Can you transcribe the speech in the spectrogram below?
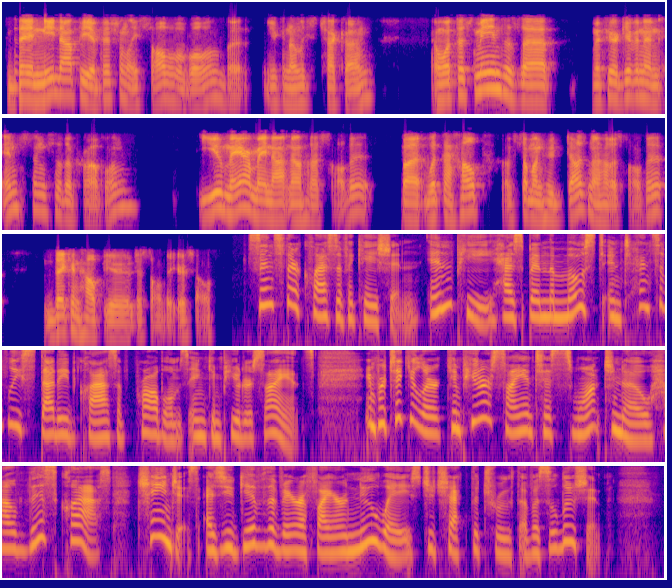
They need not be efficiently solvable, but you can at least check them. And what this means is that if you're given an instance of the problem, you may or may not know how to solve it, but with the help of someone who does know how to solve it, they can help you to solve it yourself. Since their classification, NP has been the most intensively studied class of problems in computer science. In particular, computer scientists want to know how this class changes as you give the verifier new ways to check the truth of a solution.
